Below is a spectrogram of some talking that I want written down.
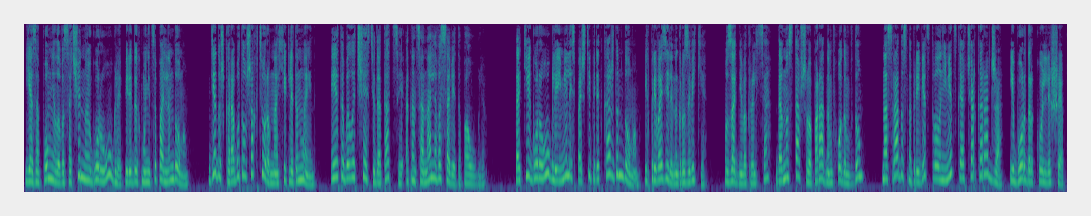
Я запомнила высоченную гору угля перед их муниципальным домом. Дедушка работал шахтером на Хиклитон-Мейн, и это было частью дотации от Национального совета по углю. Такие горы угля имелись почти перед каждым домом, их привозили на грузовике. У заднего крыльца, давно ставшего парадным входом в дом, нас радостно приветствовала немецкая овчарка Раджа и бордер-колли Шеп.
